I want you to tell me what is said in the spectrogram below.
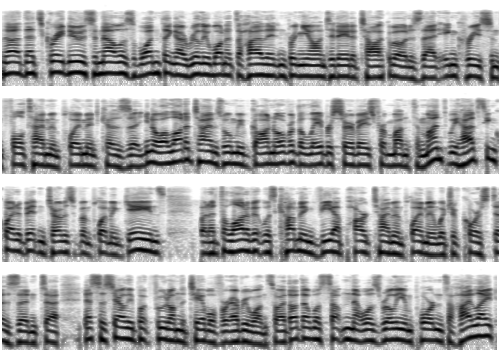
no, that's great news. And that was one thing I really wanted to highlight and bring you on today to talk about is that increase in full time employment. Because, uh, you know, a lot of times when we've gone over the labor surveys from month to month, we have seen quite a bit in terms of employment gains, but a lot of it was coming via part time employment, which of course doesn't uh, necessarily put food on the table for everyone. So I thought that was something that was really important to highlight.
